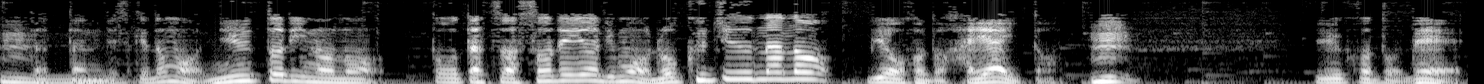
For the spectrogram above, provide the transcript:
うんだったんですけども、ニュートリノの到達はそれよりも60ナノ秒ほど早いとうん。いうことで、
